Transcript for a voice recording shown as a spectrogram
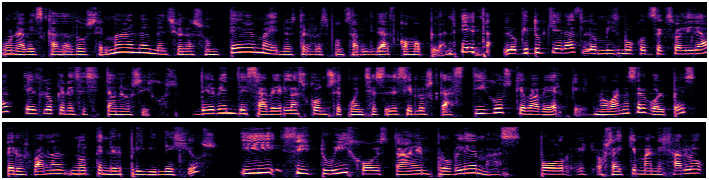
una vez cada dos semanas mencionas un tema y nuestra responsabilidad como planeta. Lo que tú quieras, lo mismo con sexualidad, es lo que necesitan los hijos. Deben de saber las consecuencias, es decir, los castigos que va a haber, que no van a ser golpes, pero van a no tener privilegios, y si tu hijo está en problemas por, o sea, hay que manejarlo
